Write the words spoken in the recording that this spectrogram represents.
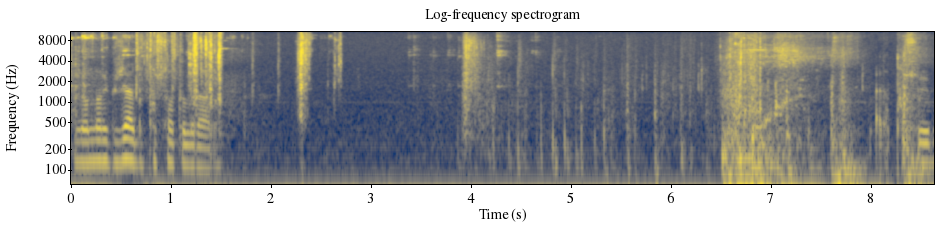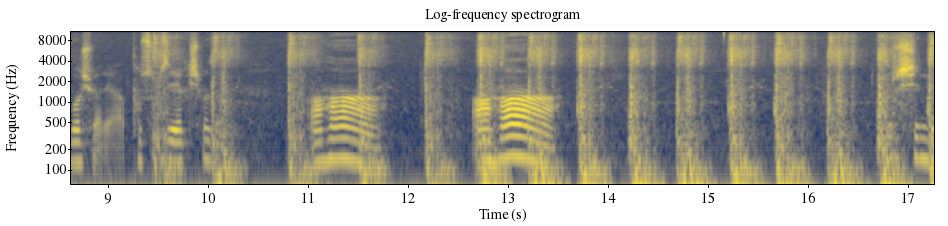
Şimdi onlara güzel bir pus atılır abi. Ya da boş ver ya. Pusu bize yakışmaz ya. Aha. Aha. Dur şimdi.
